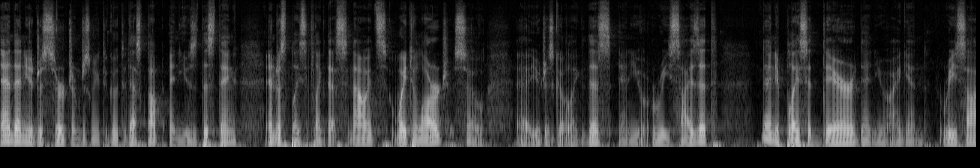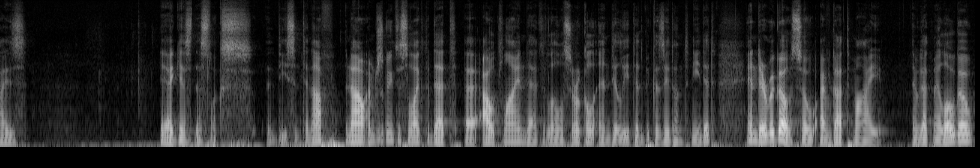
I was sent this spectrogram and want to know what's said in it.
and then you just search I'm just going to go to desktop and use this thing and just place it like this. Now it's way too large so uh, you just go like this and you resize it. Then you place it there then you again resize. Yeah I guess this looks decent enough. Now I'm just going to select that uh, outline that little circle and delete it because I don't need it. And there we go. So I've got my I've got my logo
